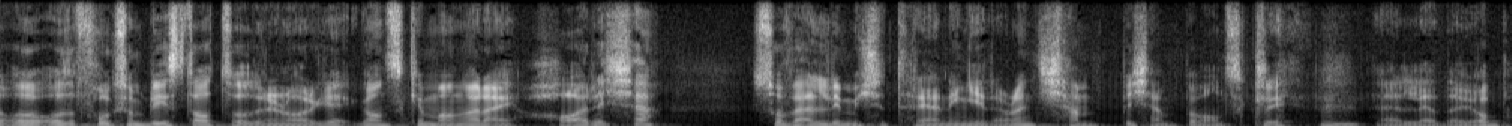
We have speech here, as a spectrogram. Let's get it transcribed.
Og, folk som blir statsråder i Norge, ganske mange av dem har ikke så veldig mye trening i det. Det er en kjempe, kjempevanskelig mm. lederjobb.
